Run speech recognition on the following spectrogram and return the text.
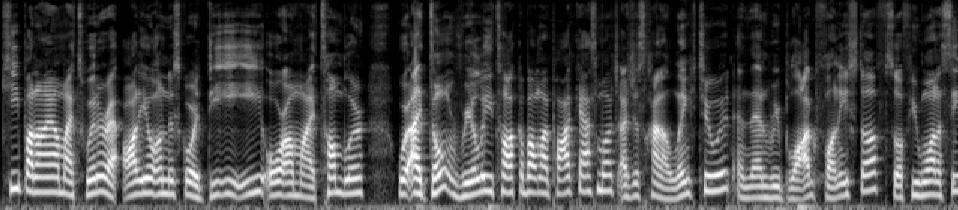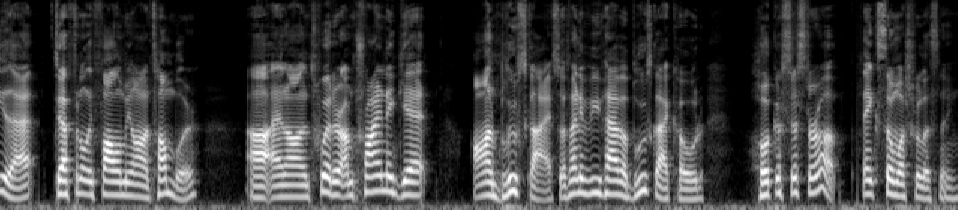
Keep an eye on my Twitter at audio underscore DEE or on my Tumblr, where I don't really talk about my podcast much. I just kind of link to it and then reblog funny stuff. So if you want to see that, definitely follow me on Tumblr. Uh, and on Twitter, I'm trying to get on Blue Sky. So if any of you have a Blue Sky code, hook a sister up. Thanks so much for listening.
